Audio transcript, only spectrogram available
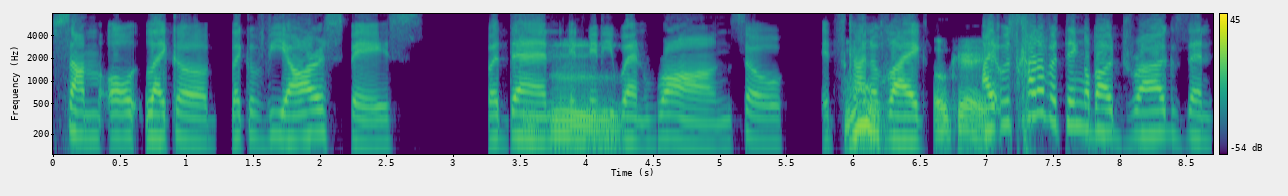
some all like a like a VR space, but then mm-hmm. it maybe mm-hmm. went wrong. So it's kind Ooh, of like okay. I, it was kind of a thing about drugs and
